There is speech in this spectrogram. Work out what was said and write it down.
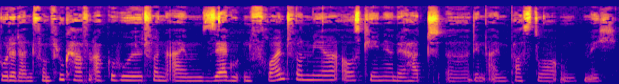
Ich wurde dann vom Flughafen abgeholt von einem sehr guten Freund von mir aus Kenia. Der hat äh, den einen Pastor und mich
